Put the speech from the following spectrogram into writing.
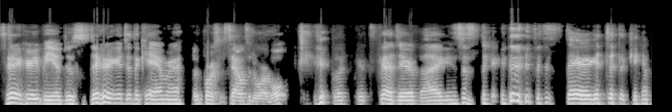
It's kind of creepy. I'm just staring into the camera. Of course, it sounds adorable. but it's kind of terrifying. He's just, staring- just staring into the camera.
